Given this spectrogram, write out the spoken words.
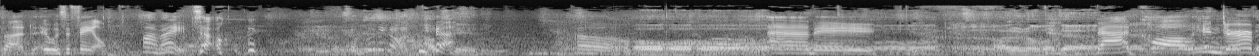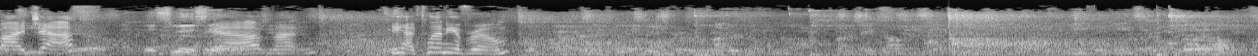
but it was a fail. All right, so So moving on. yeah. Outstanding. Oh, Oh, oh, oh. and a oh. I don't know about that. bad That- call that- hinder that- by Jeff. yeah. Little Swiss. Yeah, not, he had plenty of room. Oh,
